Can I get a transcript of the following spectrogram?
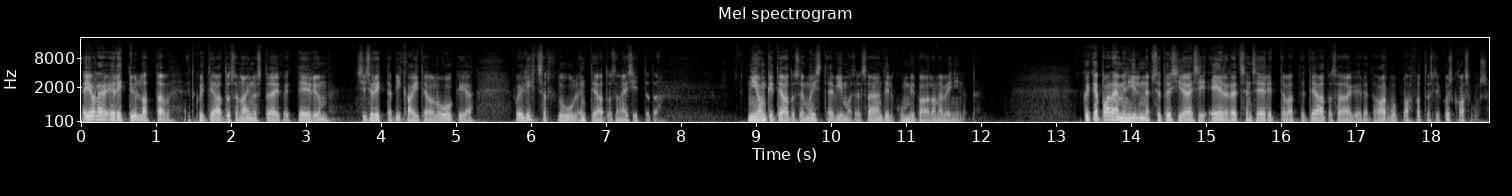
ei ole eriti üllatav, et kui teadus on ainus tõe kriteerium, siis üritab iga ideoloogia või lihtsalt luul end teadusena esitada. nii ongi teaduse mõiste viimasel sajandil kummipaelana veninud kõige paremini ilmneb see tõsiasi eelretsenseeritavate teadusajakirjade arvu plahvatuslikus kasvus.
